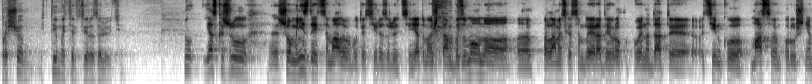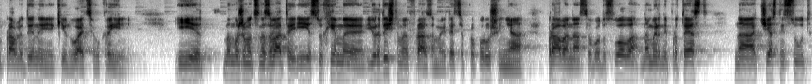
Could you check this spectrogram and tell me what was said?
про що йтиметься в цій резолюції? Ну я скажу, е, що мені здається, мало би бути в цій резолюції. Я думаю, що там безумовно парламентська асамблея Ради Європи повинна дати оцінку масовим порушенням прав людини, які відбуваються в Україні. І ми можемо це називати і сухими юридичними фразами. Йдеться про порушення права на свободу слова, на мирний протест, на чесний суд,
